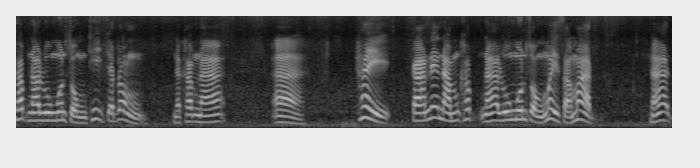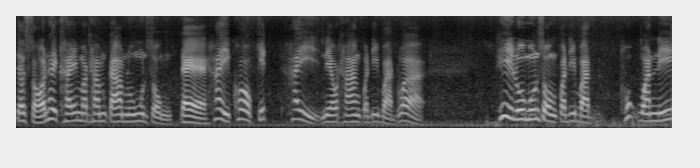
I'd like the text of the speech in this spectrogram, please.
ครับนะลุงบุญส่งที่จะต้องนะครับนะอ่าให้การแนะนำครับนะลุงบุญส่งไม่สามารถ นะจะสอนให้ใครมาทำตามลุงบุญส่ง แต่ให้ข้อคิดให้แนวทางปฏิบัติว่า ที่ลุงบุญส่งปฏิบัติทุกวันนี้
